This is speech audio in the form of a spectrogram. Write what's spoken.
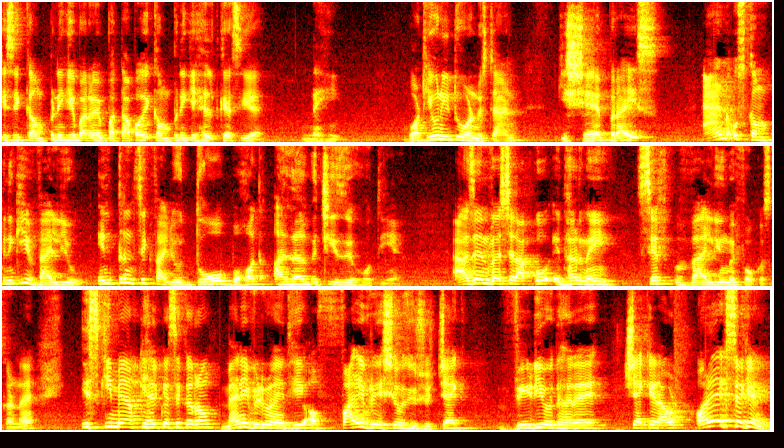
किसी कंपनी के बारे में बता पाओगे कंपनी की हेल्थ कैसी है? नहीं। What you need to understand कि शेयर प्राइस एंड उस कंपनी की वैल्यू इंट्रेंसिक वैल्यू दो बहुत अलग चीज़ें होती हैं। एज ए इन्वेस्टर आपको इधर नहीं, सिर्फ़ वैल्यू में फोकस करना है। इसकी मैं आपकी हेल्प कैसे कर रहा हूँ? मैंने वीडियो बनाई थी और five ratios you should check video इधर है चेक इट आउट और एक सेकेंड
